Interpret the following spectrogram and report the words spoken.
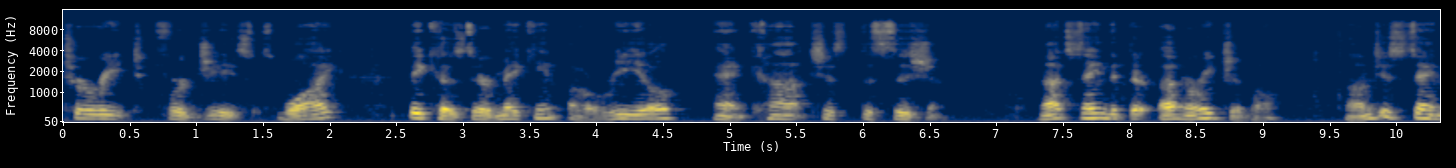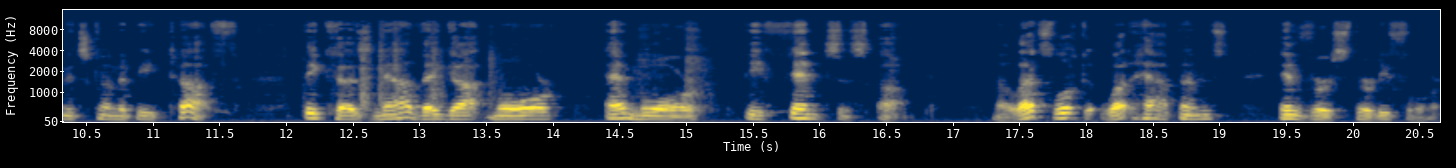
to reach for Jesus. Why? Because they're making a real and conscious decision. Not saying that they're unreachable. I'm just saying it's going to be tough because now they got more and more defenses up. Now let's look at what happens in verse 34.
